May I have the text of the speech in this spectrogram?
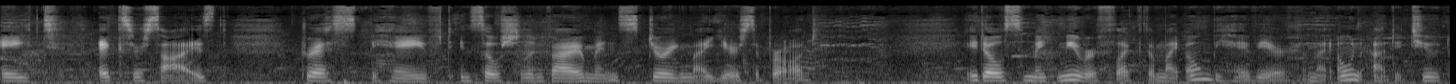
ate, exercised, dressed, behaved in social environments during my years abroad. It also made me reflect on my own behavior and my own attitude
